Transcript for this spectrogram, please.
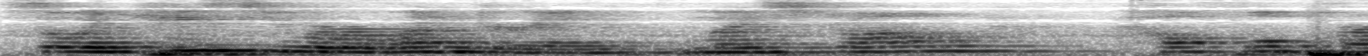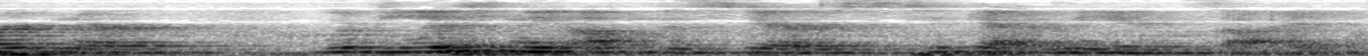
So, in case you were wondering, my strong, helpful partner would lift me up the stairs to get me inside.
